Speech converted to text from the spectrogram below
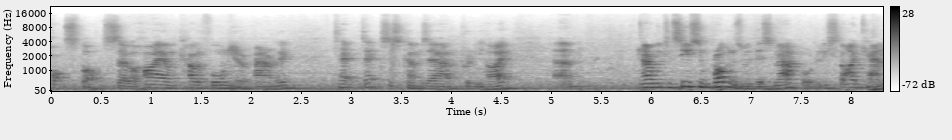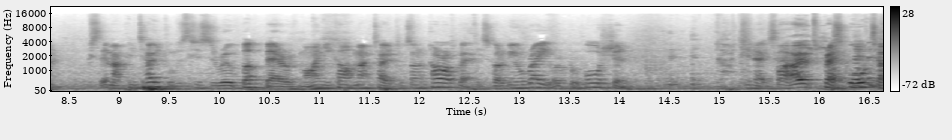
hotspots. So Ohio and California, apparently, te Texas comes out pretty high. Um, now we can see some problems with this map, or at least I can, because they're mapping totals. This is a real bugbear of mine. You can't map totals on a Choropleth. It's got to be a rate or a proportion. God, you know, it's like I have to press auto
